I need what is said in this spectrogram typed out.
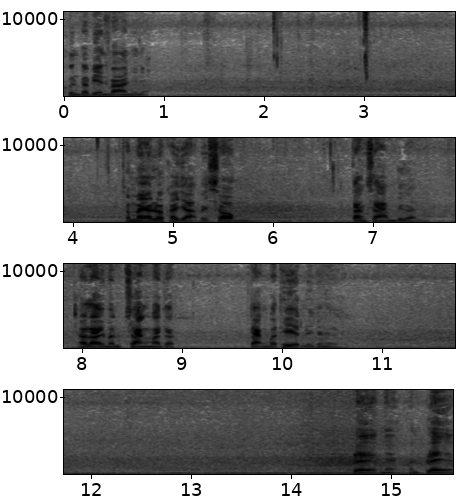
ขึ้นทะเบียนบ้านอยู่เนี่ยทำไมเอารถขยะไปซ่อมตั้งสามเดือน อะไรมันสั่งมาจาก ต่างประเทศหรือยังไง แปลกนะมันแปลก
